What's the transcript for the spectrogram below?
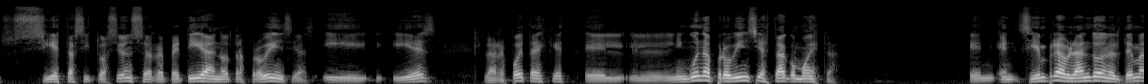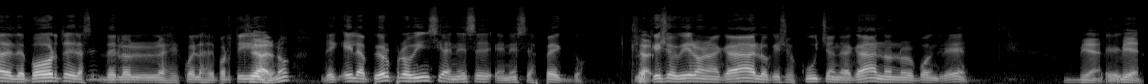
si esta situación se repetía en otras provincias y, y es la respuesta es que el- el- ninguna provincia está como esta. En, en- siempre hablando en el tema del deporte, de las, de lo- las escuelas deportivas, Claro. ¿no? De, es la peor provincia en ese en ese aspecto. Claro. Lo que ellos vieron acá, lo que ellos escuchan de acá, no, no lo pueden creer. Bien, Eh, bien.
